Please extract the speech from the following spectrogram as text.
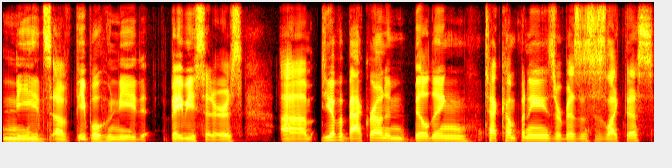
needs of people who need babysitters. Um, do you have a background in building tech companies or businesses like this?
